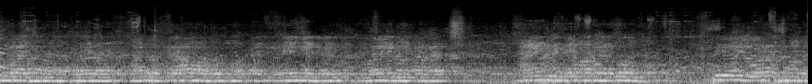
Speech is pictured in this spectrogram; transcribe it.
ஊராட்சி மன்ற தலைவர் மற்றும் கிராம பொதுமக்கள் இளைஞர்கள் மகளிர் மக்கள் அனைத்து பெருமக்களுக்கும் சிறுவயல் ஊராட்சி மன்ற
